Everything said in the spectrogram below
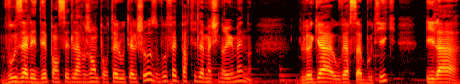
Vous allez dépenser de l'argent pour telle ou telle chose, vous faites partie de la machinerie humaine. Le gars a ouvert sa boutique, il a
